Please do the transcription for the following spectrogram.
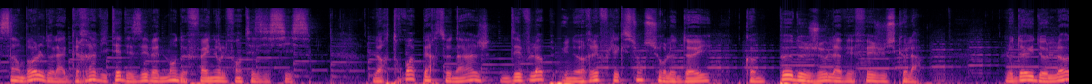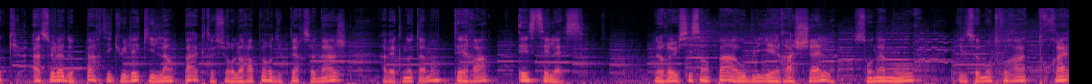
symbole de la gravité des événements de Final Fantasy VI. Leurs trois personnages développent une réflexion sur le deuil comme peu de jeux l'avaient fait jusque-là. Le deuil de Locke a cela de particulier qui l'impacte sur le rapport du personnage avec notamment Terra et Céleste. Ne réussissant pas à oublier Rachel, son amour, il se montrera très,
